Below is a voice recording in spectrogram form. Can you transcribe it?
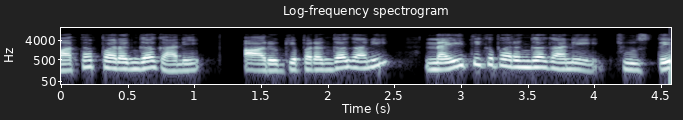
మతపరంగా గాని ఆరోగ్యపరంగా గాని నైతిక పరంగా గాని చూస్తే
